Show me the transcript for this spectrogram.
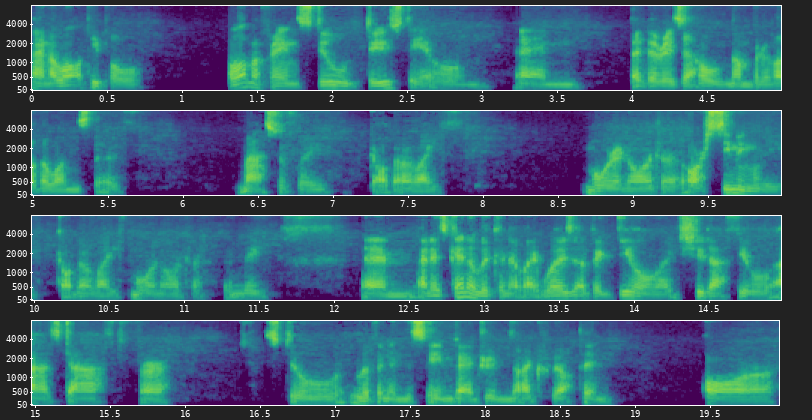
And a lot of people, a lot of my friends still do stay at home, um, but there is a whole number of other ones that have massively got their life more in order, or seemingly got their life more in order than me. Um, and it's kind of looking at like, well, is it a big deal? Like, should I feel as daft for still living in the same bedroom that I grew up in, or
